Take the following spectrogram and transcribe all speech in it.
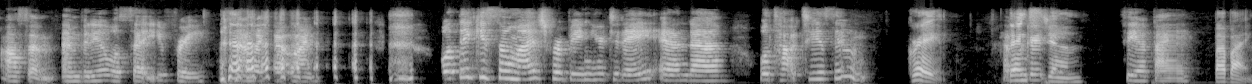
Awesome. And video will set you free. I like that line. Well, thank you so much for being here today, and uh, we'll talk to you soon. Great. Have Thanks, Jenn. See ya. Bye. Bye bye.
